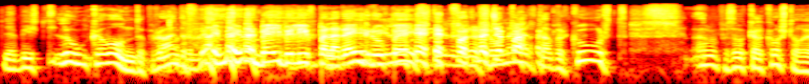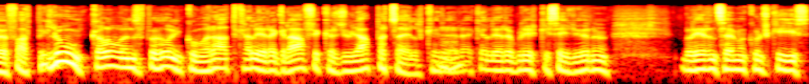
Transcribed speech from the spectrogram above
le bist lunga vonde, però ainda un baby leaf per la rengruppe, per la certa per curt. Allora, pensavo che al costo aveva fatto più lunga, allora un spero in comorat che era grafica Giulia Pazzel, che era che era blir che sei giorno bleren sammen kun skis.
